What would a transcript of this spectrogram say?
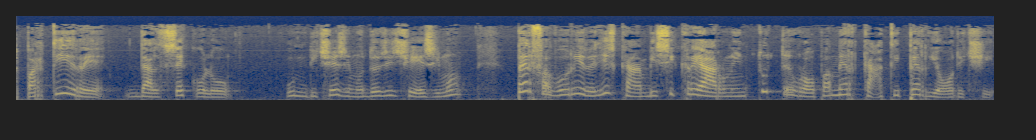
A partire dal secolo XI-XII, per favorire gli scambi si crearono in tutta Europa mercati periodici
